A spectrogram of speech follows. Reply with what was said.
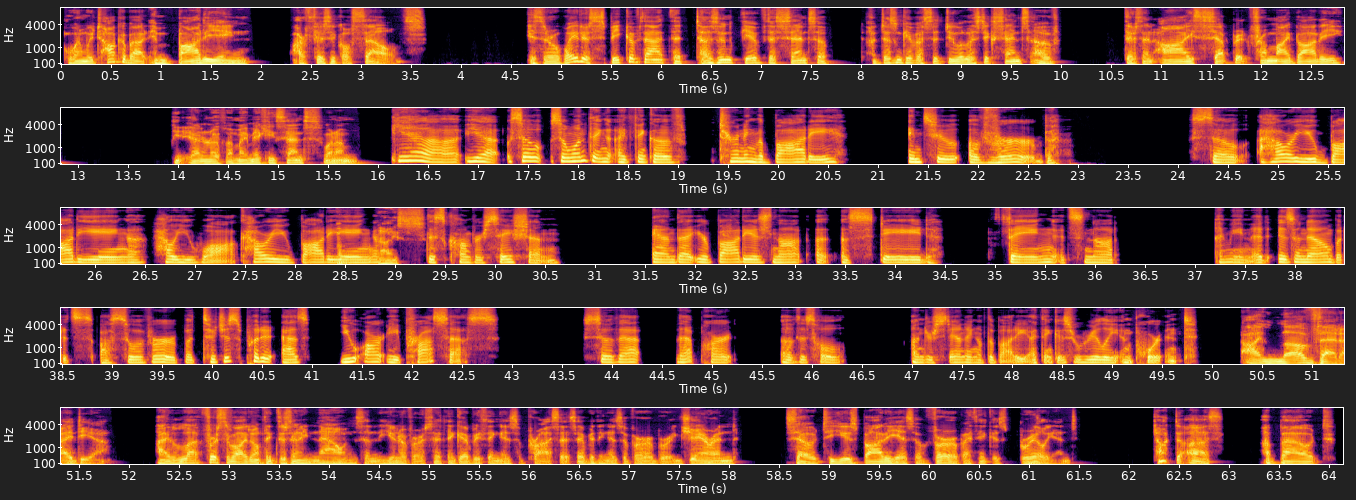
when we talk about embodying our physical selves, is there a way to speak of that that doesn't give the sense of, uh, doesn't give us a dualistic sense of there's an I separate from my body? I don't know if am I making sense when I'm yeah, yeah. So so one thing I think of turning the body into a verb. So how are you bodying how you walk? How are you oh, bodying oh, nice. this conversation? And that your body is not a, a staid thing. It's not I mean, it is a noun, but it's also a verb. But to just put it as you are a process. So that that part of this whole understanding of the body, I think, is really important. I love that idea. I love, first of all, I don't think there's any nouns in the universe. I think everything is a process, everything is a verb or a gerund. So to use body as a verb, I think is brilliant. Talk to us about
